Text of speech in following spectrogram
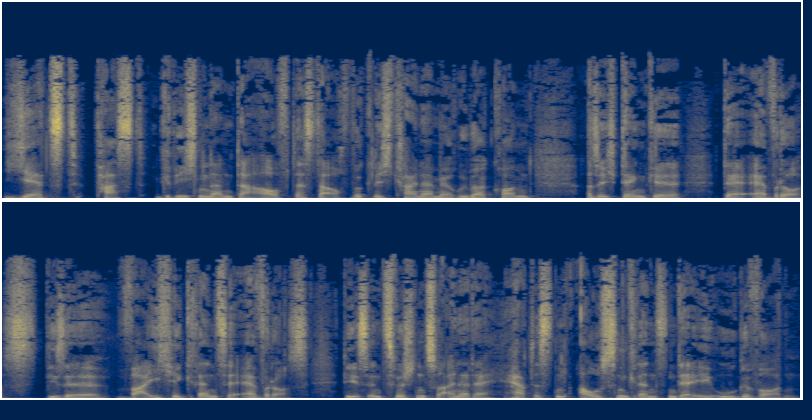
Jetzt passt Griechenland da auf, dass da auch wirklich keiner mehr rüberkommt. Also ich denke, der Evros, diese weiche Grenze Evros, die ist inzwischen zu einer der härtesten Außengrenzen der EU geworden.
